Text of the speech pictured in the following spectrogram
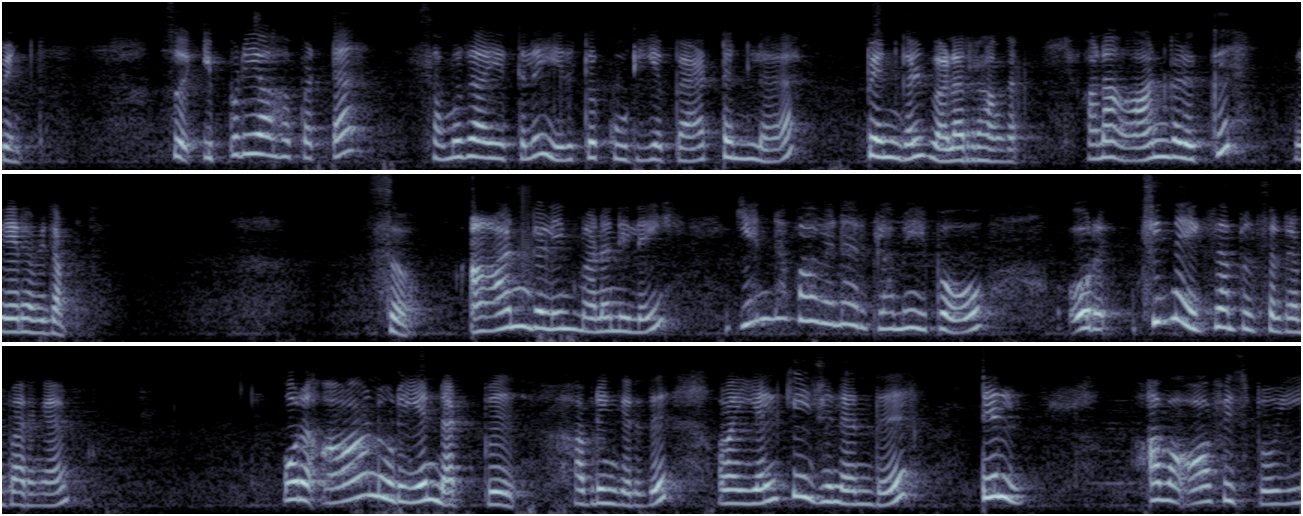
பெண். ஸோ இப்படியாகப்பட்ட சமுதாயத்தில் இருக்கக்கூடிய பேட்டர்னில் பெண்கள் வளர்கிறாங்க ஆனால் ஆண்களுக்கு வேறு விதம். ஸோ ஆண்களின் மனநிலை என்னவா வேணால் இருக்கலாமே. இப்போது ஒரு சின்ன எக்ஸாம்பிள் சொல்கிறேன் பாருங்கள் ஒரு ஆணுடைய நட்பு அப்படிங்கிறது அவன் எல்கேஜிலேருந்து டில் அவன் ஆஃபீஸ் போய்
